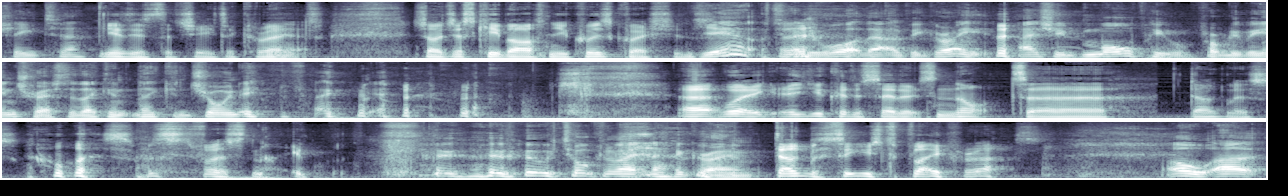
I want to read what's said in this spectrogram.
cheetah. It is the cheetah, correct. Yeah. So I just keep asking you quiz questions. Yeah, I tell you what, that would be great. Actually, more people would probably be interested. They can they can join in. uh, well, you could have said it's not uh, Douglas. what's his first name? who, who, who, are we talking about now, Graham? Douglas, who used to play for us. Oh, uh,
